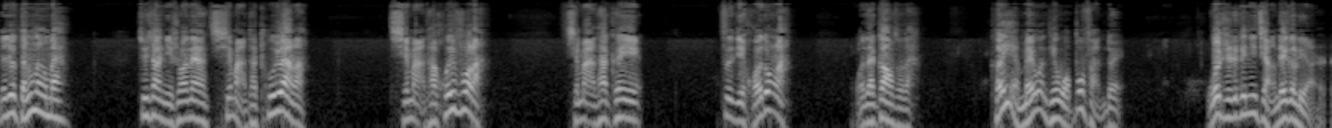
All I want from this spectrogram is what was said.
那就等等呗。就像你说那样，起码他出院了，起码他恢复了，起码他可以自己活动了，我再告诉他，可以没问题，我不反对，我只是跟你讲这个理儿。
